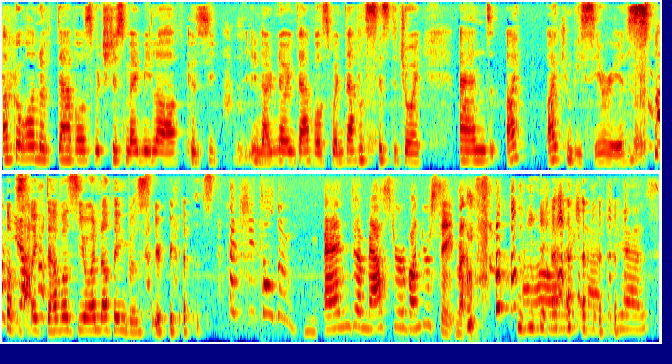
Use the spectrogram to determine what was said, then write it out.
I've got one of Davos, which just made me laugh because you, you know, knowing Davos, when Davos says to Joy, and I, I can be serious. I was Yeah. like, Davos, you are nothing but serious. And she told him, and a master of understatements. Oh, I like that. Yes.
